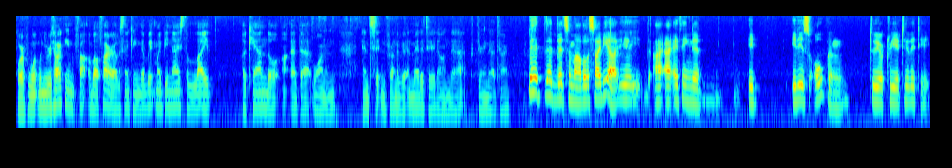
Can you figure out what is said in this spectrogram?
Or if, when you were talking about fire, I was thinking that it might be nice to light a candle at that one and, and sit in front of it and meditate on that during that time. That, that that's a marvelous idea. I, I, I think that it it is open to your creativity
